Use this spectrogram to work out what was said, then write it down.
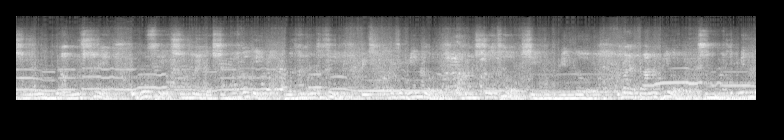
সংবর্ধনা অনুষ্ঠানে উপস্থিত সম্মানিত সভাপতি প্রধান অতিথি আমার শ্রদ্ধ শিক্ষকবৃন্দ প্রাণপ্রিয় সহপাঠীবৃন্দ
